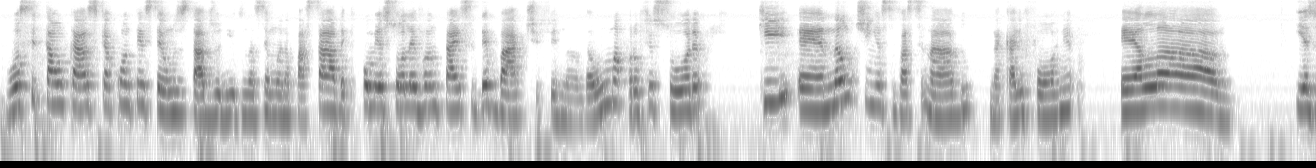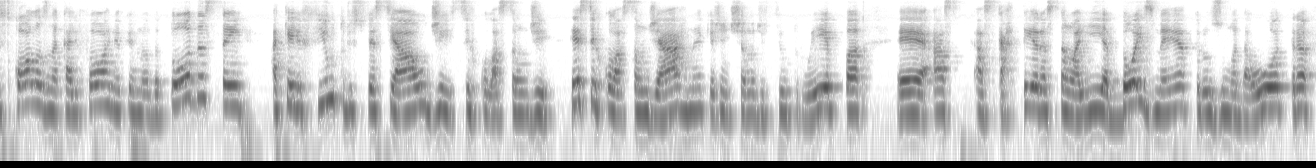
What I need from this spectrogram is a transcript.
Vou citar um caso que aconteceu nos Estados Unidos na semana passada, que começou a levantar esse debate, Fernanda. Uma professora que é, não tinha se vacinado na Califórnia ela e as escolas na Califórnia, Fernanda, todas têm aquele filtro especial de circulação de recirculação de ar, né, que a gente chama de filtro EPA. É, as, as carteiras estão ali a dois metros uma da outra.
